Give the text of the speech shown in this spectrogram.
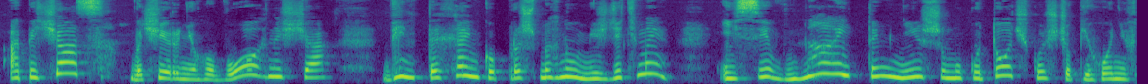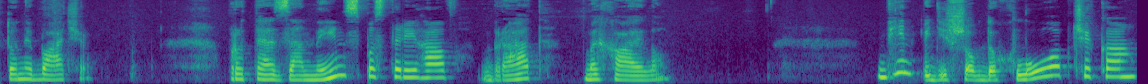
А під час вечірнього вогнища він тихенько прошмигнув між дітьми і сів в найтемнішому куточку, щоб його ніхто не бачив. Проте за ним спостерігав брат Михайло. Він підійшов до хлопчика,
